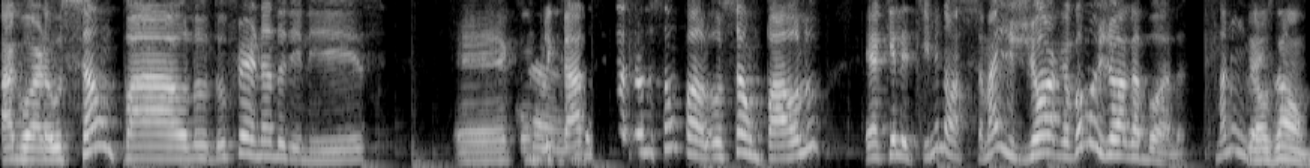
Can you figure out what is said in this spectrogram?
Agora, o São Paulo, do Fernando Diniz, é complicado a situação do São Paulo. O São Paulo é aquele time, nossa, mas joga, como joga a bola? Mas não ganha. Leozão,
